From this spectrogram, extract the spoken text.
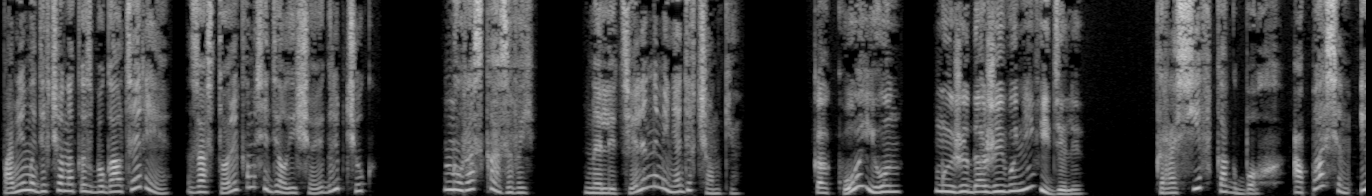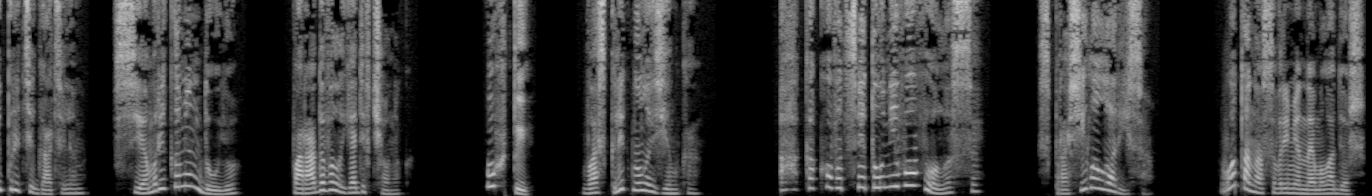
Помимо девчонок из бухгалтерии, за столиком сидел еще и Грибчук. «Ну, рассказывай!» Налетели на меня девчонки. «Какой он? Мы же даже его не видели!» Красив как бог, опасен и притягателен. Всем рекомендую. Порадовала я девчонок. Ух ты! Воскликнула Зинка. А какого цвета у него волосы? Спросила Лариса. Вот она, современная молодежь.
